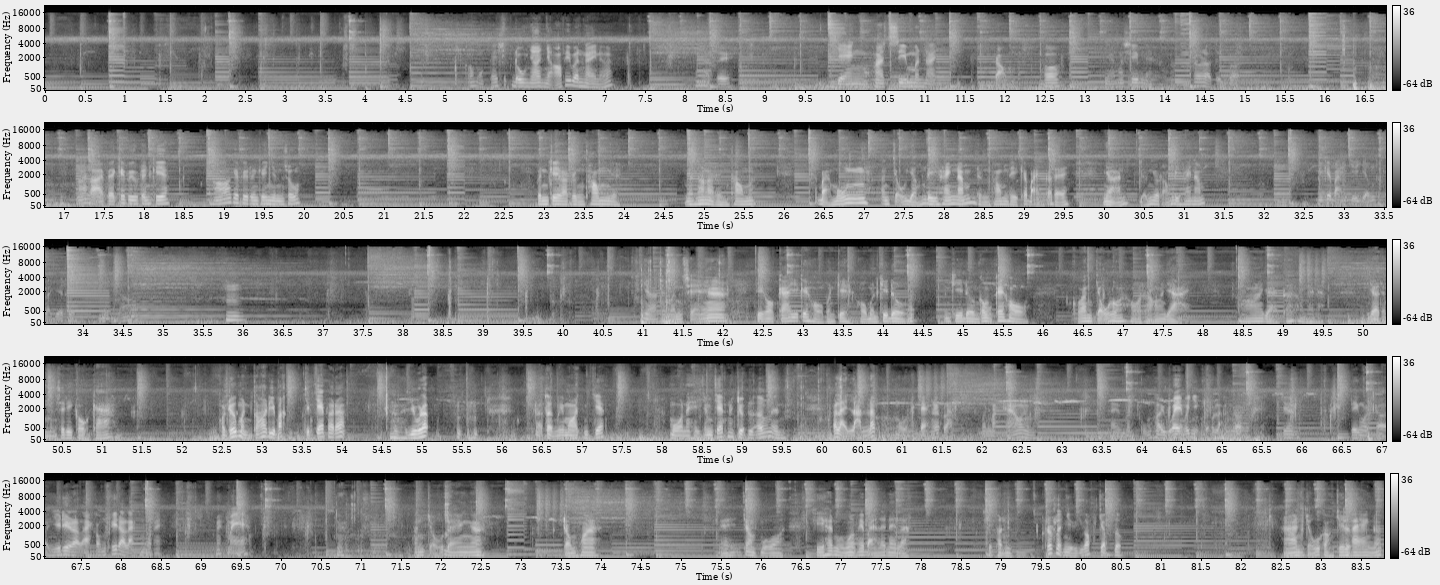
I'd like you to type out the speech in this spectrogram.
Có một cái xích đu nho nhỏ phía bên này nữa. Rất là tuyệt. Dàn hoa sim bên này. Rộng. Thôi dàn hoa sim nè. Rất là tuyệt vời. Nói lại về cái view trên kia. Đó, cái view trên kia nhìn xuống. Bên kia là rừng thông kìa. Mình nói là rừng thông á các bạn muốn anh chủ dẫn đi hái nấm rừng thông thì các bạn có thể nhờ ảnh dẫn vô rộng đi hái nấm. Mấy cái bạn chỉ dẫn thật là dễ thương. Nhìn đó hmm. giờ thì mình sẽ đi câu cá với cái hồ bên kia hồ bên kia đường á. Bên kia đường có một cái hồ của anh chủ luôn hồ rộng dài. Đó, nó dài tới hôm này nè. Giờ thì mình sẽ đi câu cá. Hồi trước mình có đi bắt chim chép rồi đó. Vui lắm đã từng đi mò chim chép. Mùa này thì chim chép nó chưa lớn nên có lại lạnh lắm. Mùa này đang rất lạnh. Mình mặc áo nhưng thì mình cũng hơi quen với nhiệt độ lạnh rồi. Chứ đi ngoài trời như đi Đà Lạt không khí Đà Lạt mùa này mát mẻ. Anh chủ đang à, trồng hoa. Để trong mùa khi hết mùa mưa mấy bạn lên đây là chụp hình. Rất là nhiều góc chụp luôn. À, anh chủ còn chơi lan nữa.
